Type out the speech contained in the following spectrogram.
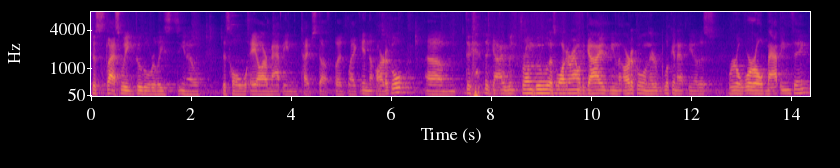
Just last week, Google released, you know, this whole AR mapping type stuff, but like in the article, um, the, the guy went from Google that's walking around with the guy in the article and they're looking at, you know, this real world mapping thing.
